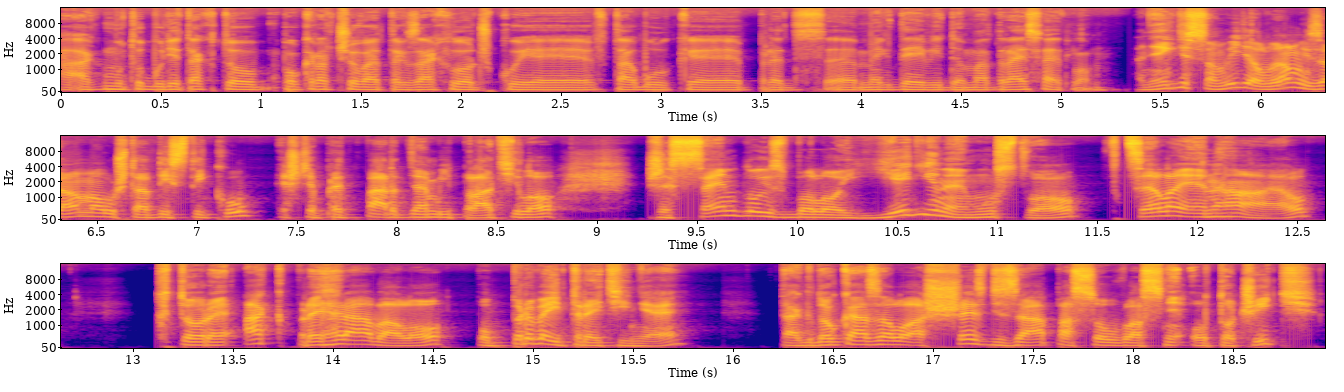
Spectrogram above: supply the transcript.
a ak mu to bude takto pokračovať, tak za chvíľočku je v tabulke pred eh, McDavidom a Dreisaitlom. A niekde som videl veľmi zaujímavú štatistiku, ešte pred pár dňami platilo, že St. Louis bolo jediné mužstvo v celej NHL, ktoré ak prehrávalo po prvej tretine, tak dokázalo až 6 zápasov vlastne otočiť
